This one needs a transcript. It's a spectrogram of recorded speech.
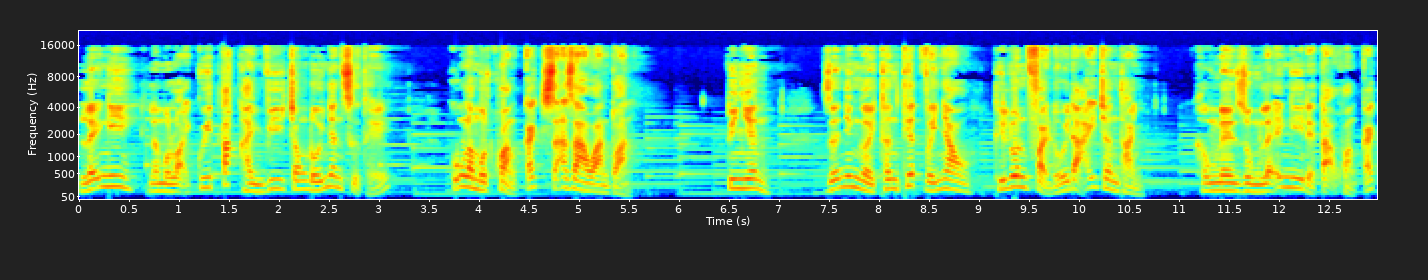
Lễ nghi là một loại quy tắc hành vi trong đối nhân xử thế, cũng là một khoảng cách xã giao an toàn. Tuy nhiên, giữa những người thân thiết với nhau thì luôn phải đối đãi chân thành, không nên dùng lễ nghi để tạo khoảng cách.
